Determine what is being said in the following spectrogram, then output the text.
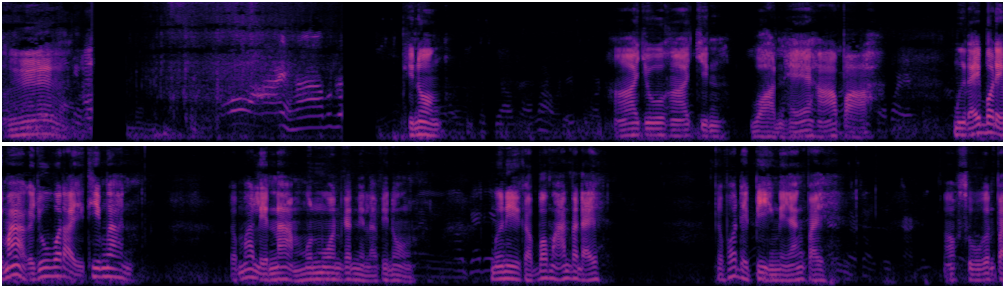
เออพี่น้อง หาอยู่หากินหวานแหหาป่ามือใดบ่ได้มากก็อยู่บ่ได้ทีมงานก็มาเล่นน้ำมวนๆกันนี่แหละพี่น้อง มือนี้กับบ่หมานปานใดก็เพราะได้ปีงในยังไป เอาสู่กันไป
